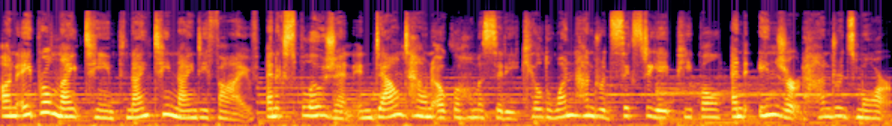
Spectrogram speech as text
On April 19, 1995, an explosion in downtown Oklahoma City killed 168 people and injured hundreds more.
